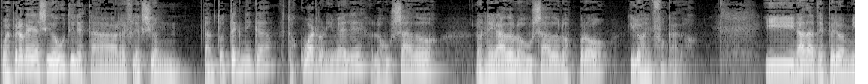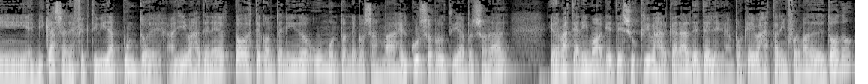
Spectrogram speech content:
Pues espero que haya sido útil esta reflexión tanto técnica, estos cuatro niveles, los usados, los negados, los usados, los pro y los enfocados. Y nada, te espero en mi, en mi casa, en efectividad.es. Allí vas a tener todo este contenido, un montón de cosas más, el curso de productividad personal. Y además te animo a que te suscribas al canal de Telegram, porque ahí vas a estar informado de todo.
